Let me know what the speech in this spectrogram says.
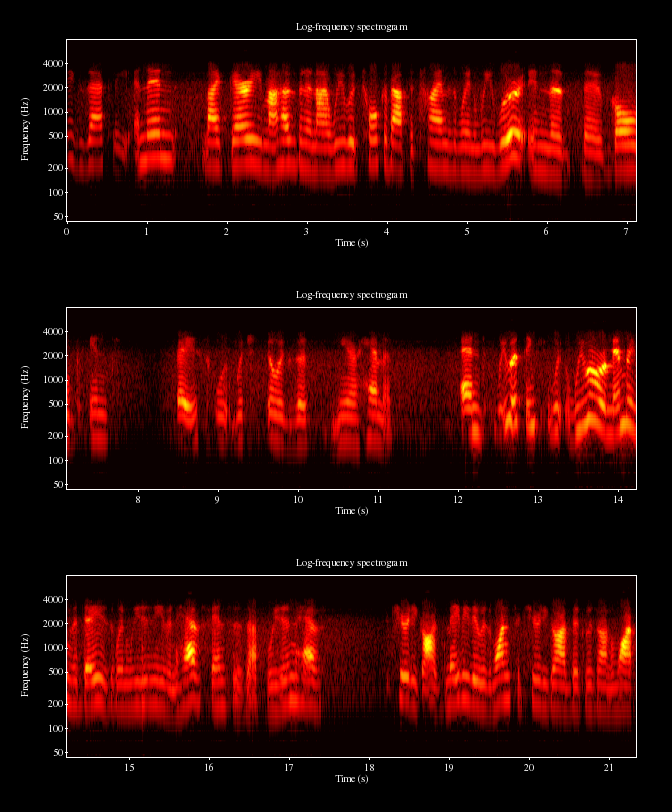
Exactly, and then like Gary, my husband and I, we would talk about the times when we were in the the gold in space, which still exists near Hemet, and we were think we, we were remembering the days when we didn't even have fences up, we didn't have security guards. Maybe there was one security guard that was on watch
